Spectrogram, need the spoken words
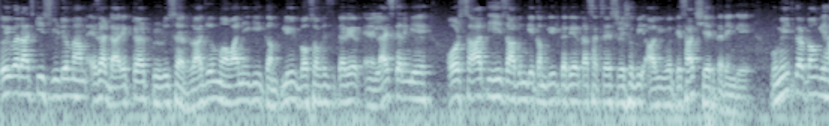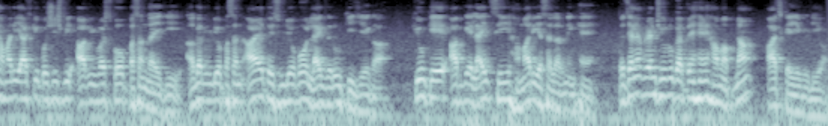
तो इस आज की इस वीडियो में हम as a director producer Raju Mavani की complete box office career analyse करेंगे और साथ ही साथ उनके कंप्लीट करियर का सक्सेस रेशो भी आप व्यूवर के साथ शेयर करेंगे। उम्मीद करता हूँ कि हमारी आज की कोशिश भी आप व्यूवर्स को पसंद आएगी। अगर वीडियो पसंद आए तो इस वीडियो को लाइक ज़रूर कीजिएगा, क्योंकि आपके लाइक्स ही हमारी असल अर्निंग है। तो चलें फ्रेंड शुरू करते हैं हम अपना आज का ये वीडियो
